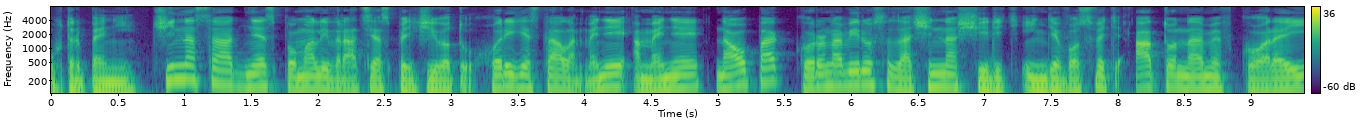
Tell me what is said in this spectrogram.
utrpení. Čína sa dnes pomaly vracia späť k životu. Chorých je stále menej a menej, naopak koronavírus sa začína šíriť inde vo svete, a to najmä v Koreji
